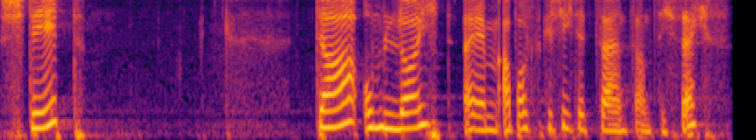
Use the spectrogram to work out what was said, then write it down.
steht, da umleuchtet, ähm, Apostelgeschichte 22,6,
